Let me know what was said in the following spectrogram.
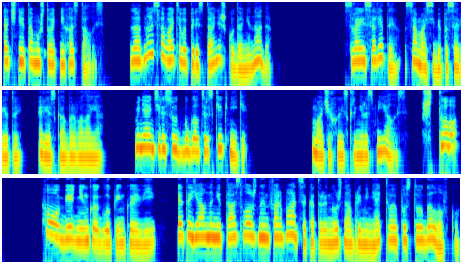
Точнее, тому, что от них осталось. Заодно и совать его перестанешь куда не надо». «Свои советы сама себе посоветуй», — резко оборвала я. «Меня интересуют бухгалтерские книги». Мачеха искренне рассмеялась. Что? О, бедненькая глупенькая Ви. Это явно не та сложная информация, которой нужно обременять твою пустую головку.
